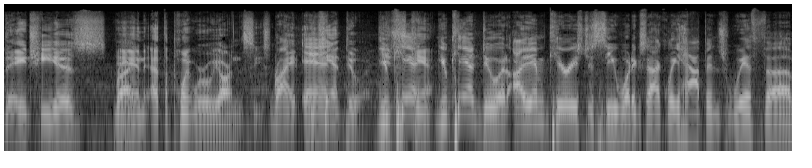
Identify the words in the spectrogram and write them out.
the age he is Right. and at the point where we are in the season. Right, You and can't do it. You, just can't, can't. You can't do it. I am curious to see what exactly happens with. Uh,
